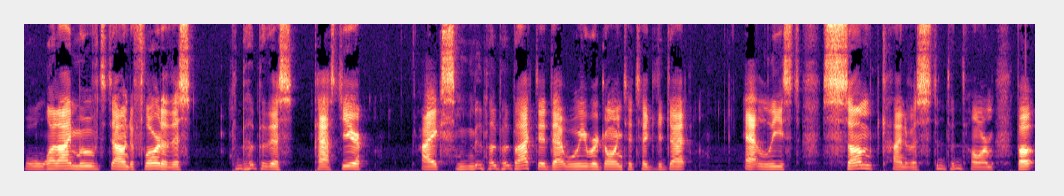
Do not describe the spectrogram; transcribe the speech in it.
when I moved down to Florida this this past year, I expected that we were going to take get at least some kind of a storm, but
